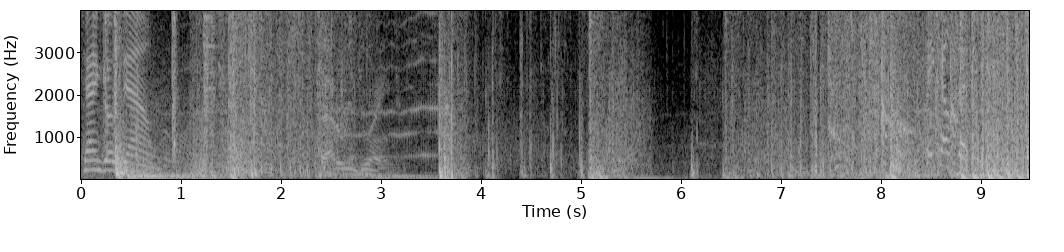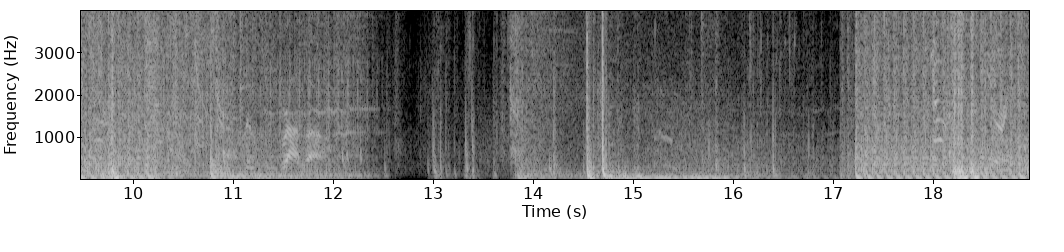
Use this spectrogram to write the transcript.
Tango down. Battery drained. Take out that. Losing Bravo. Securing C.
